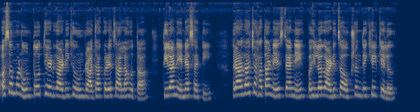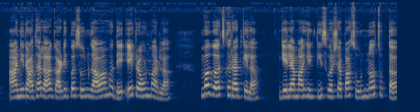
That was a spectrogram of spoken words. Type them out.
असं म्हणून तो थेट गाडी घेऊन राधाकडेच आला होता तिला नेण्यासाठी. राधाच्या हातानेच त्याने पहिलं गाडीचं औक्षण देखील केलं आणि राधाला गाडीत बसून गावामध्ये एक राऊंड मारला. मगच घरात गेला. गेल्या मागील तीस वर्षापासून न चुकता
